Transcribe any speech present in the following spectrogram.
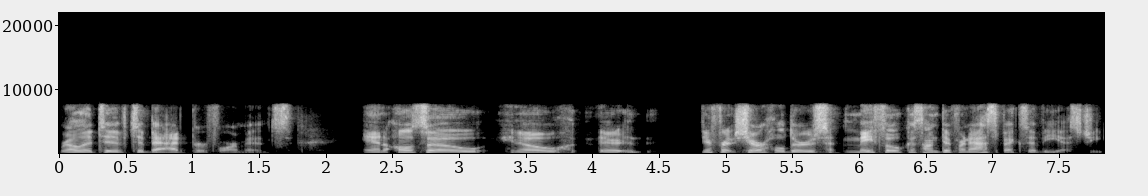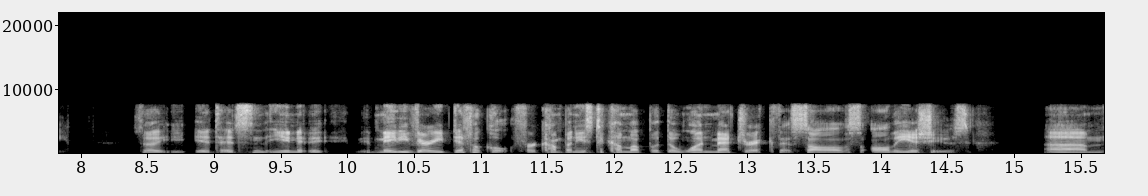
relative to bad performance and also, you know, different shareholders may focus on different aspects of ESG. So it, it's you know, it may be very difficult for companies to come up with the one metric that solves all the issues. Um,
